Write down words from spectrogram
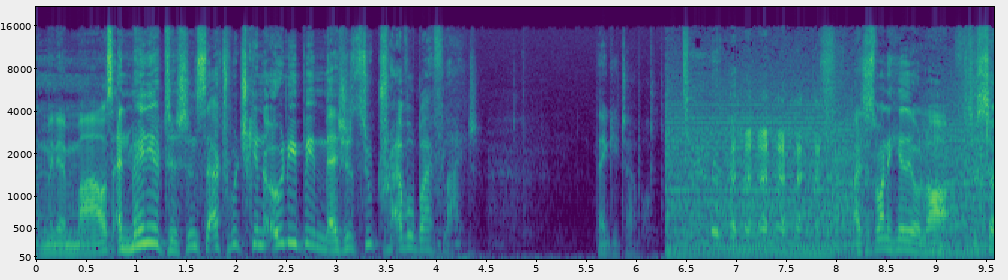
A million miles and many a distance that which can only be measured through travel by flight. Thank you, Thabo. I just want to hear your laugh. It's just so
